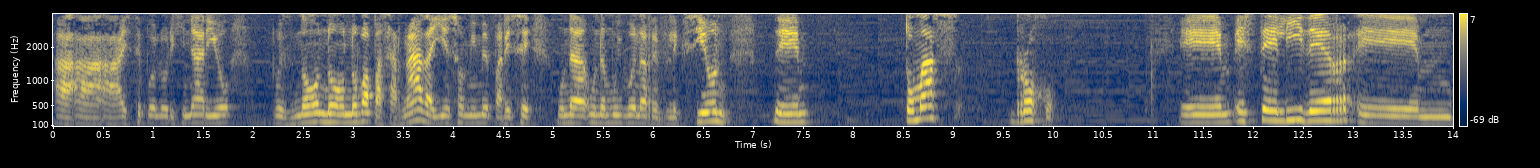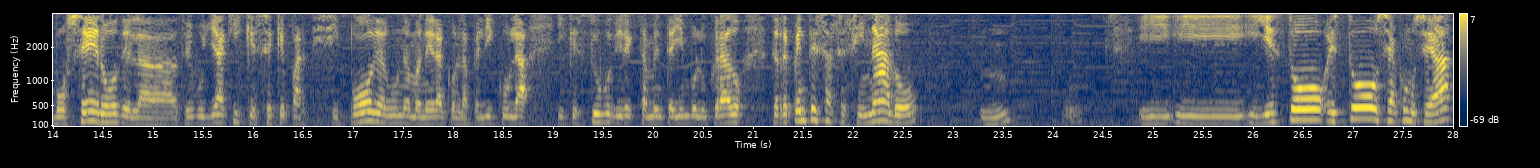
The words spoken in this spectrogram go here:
a, a este pueblo originario, pues no, no, no va a pasar nada y eso a mí me parece una, muy buena reflexión. Eh, Tomás Rojo, eh, este líder eh, vocero de la tribu Yaqui, que sé que participó de alguna manera con la película y que estuvo directamente ahí involucrado, de repente es asesinado. Y, y, esto, esto, sea como sea,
